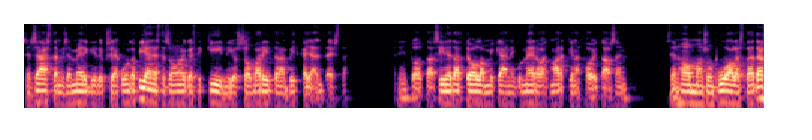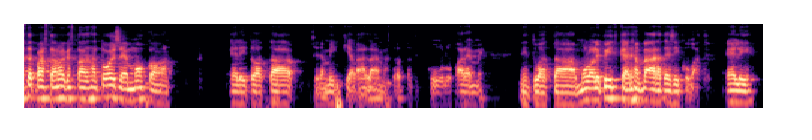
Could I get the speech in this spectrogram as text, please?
sen säästämisen merkityksen ja kuinka pienestä se on oikeasti kiinni, jos se on riittävän pitkäjänteistä. Niin tuota, siinä ei tarvitse olla mikään niin kuin nero, että markkinat hoitaa sen, sen homman sun puolesta. Ja tästä päästään oikeastaan tähän toiseen mokaan, eli tuota, siinä mikkiä vähän lähemmäs toivottavasti kuuluu paremmin. niin tuota, mulla oli pitkään ihan väärät esikuvat. Eli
